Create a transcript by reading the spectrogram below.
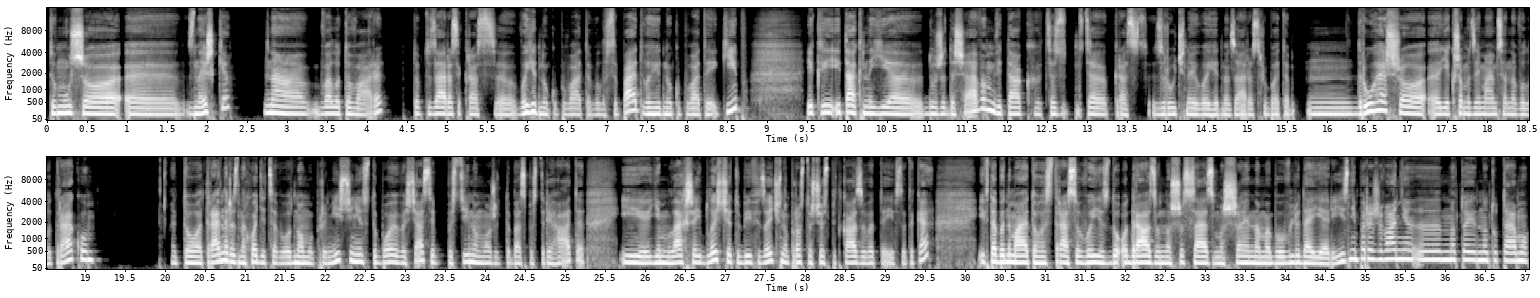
тому що е, знижки на велотовари. Тобто зараз якраз е, вигідно купувати велосипед, вигідно купувати екіп, який і так не є дуже дешевим. Відтак це це якраз зручно і вигідно зараз робити. Друге, що е, якщо ми займаємося на велотреку, то тренери знаходяться в одному приміщенні з тобою весь час і постійно можуть тебе спостерігати, і їм легше і ближче тобі фізично просто щось підказувати і все таке. І в тебе немає того стресу виїзду одразу на шосе з машинами, бо в людей є різні переживання е, на той, на ту тему.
